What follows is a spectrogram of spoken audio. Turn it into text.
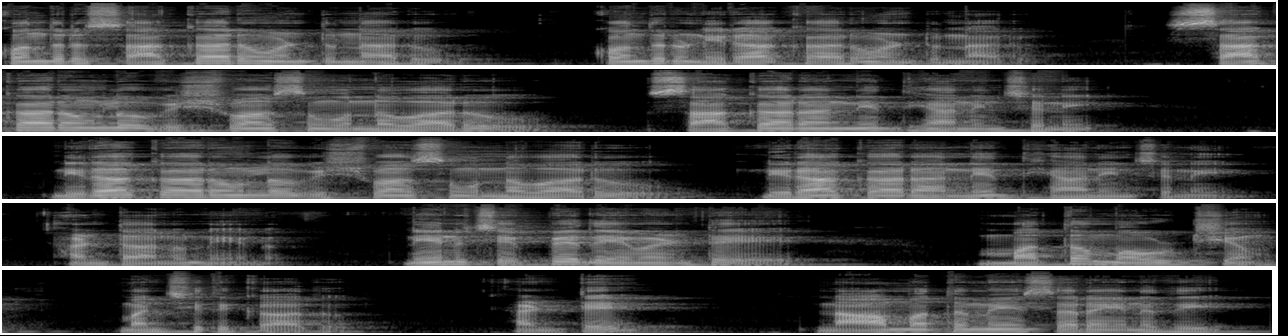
కొందరు సాకారం అంటున్నారు కొందరు నిరాకారం అంటున్నారు. సాకారంలో విశ్వాసం ఉన్నవారు సాకారాన్ని ధ్యానించని నిరాకారంలో విశ్వాసం ఉన్నవారు నిరాకారాన్ని ధ్యానించని అంటాను నేను. నేను చెప్పేది ఏమంటే మత మౌఢ్యం మంచిది కాదు. అంటే నా మతమే సరైనది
